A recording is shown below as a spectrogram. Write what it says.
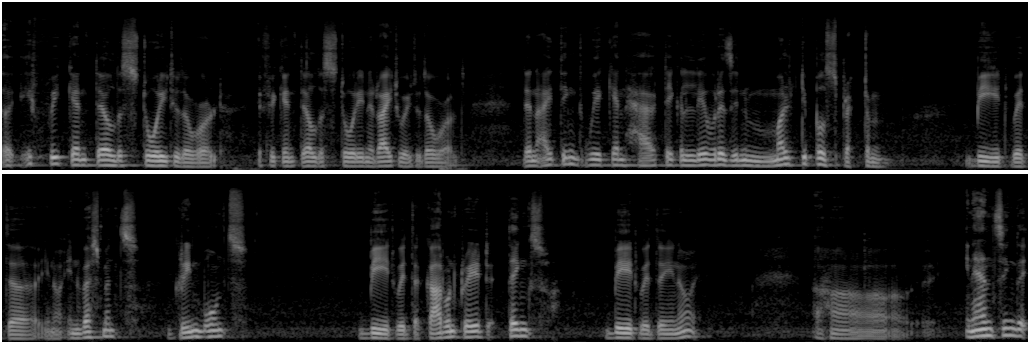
uh, if we can tell the story to the world, if we can tell the story in the right way to the world, then I think we can have take a leverage in multiple spectrum, be it with uh, you know investments, green bonds, be it with the carbon credit things, be it with the you know uh, enhancing the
